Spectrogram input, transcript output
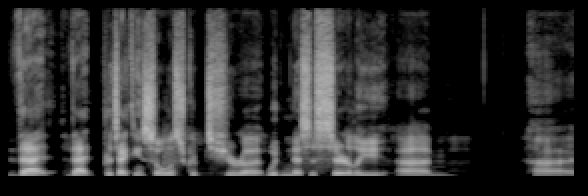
that that protecting sola scriptura wouldn't necessarily um, uh,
